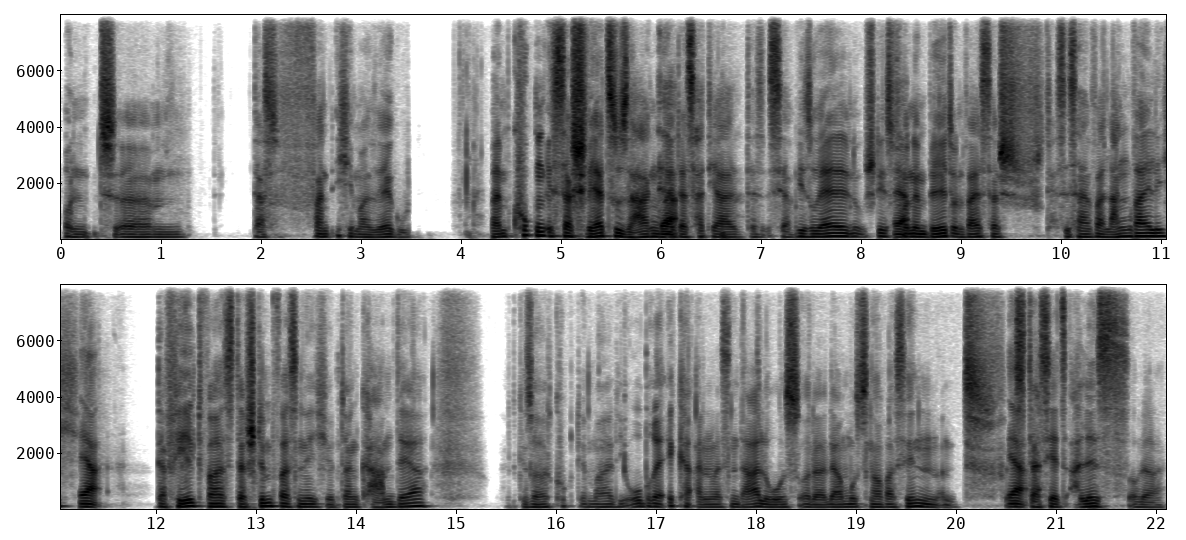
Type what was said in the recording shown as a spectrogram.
Und ähm, das fand ich immer sehr gut. Beim Gucken ist das schwer zu sagen, ja. weil das hat ja, das ist ja visuell, du stehst ja. vor einem Bild und weißt, das, das ist einfach langweilig. Ja. Da fehlt was, da stimmt was nicht. Und dann kam der gesagt, guck dir mal die obere Ecke an, was ist denn da los? Oder da muss noch was hin. Und ja. ist das jetzt alles? Oder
